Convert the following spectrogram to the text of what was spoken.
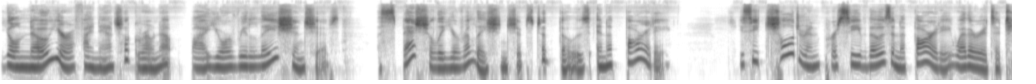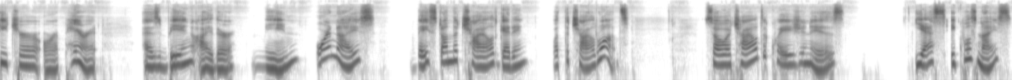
You'll know you're a financial grown up by your relationships especially your relationships to those in authority. You see, children perceive those in authority, whether it's a teacher or a parent, as being either mean or nice based on the child getting what the child wants. So a child's equation is yes equals nice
